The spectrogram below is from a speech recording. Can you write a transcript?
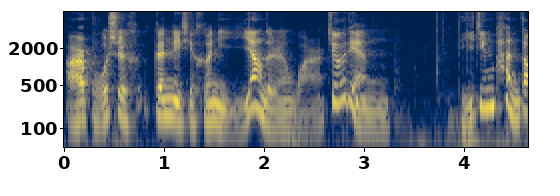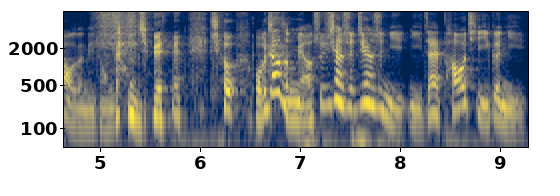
而不是跟那些和你一样的人玩儿，就有点。离经叛道的那种感觉，就我不知道怎么描述，就像是就像是你你在抛弃一个你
